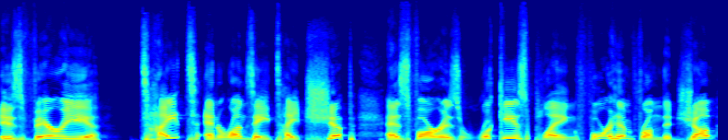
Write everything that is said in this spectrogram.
is very tight and runs a tight ship as far as rookies playing for him from the jump,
